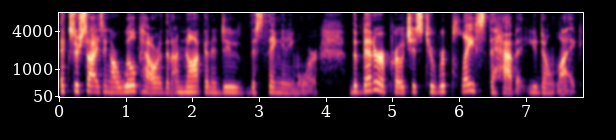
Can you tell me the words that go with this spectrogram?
exercising our willpower that I'm not going to do this thing anymore. The better approach is to replace the habit you don't like,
